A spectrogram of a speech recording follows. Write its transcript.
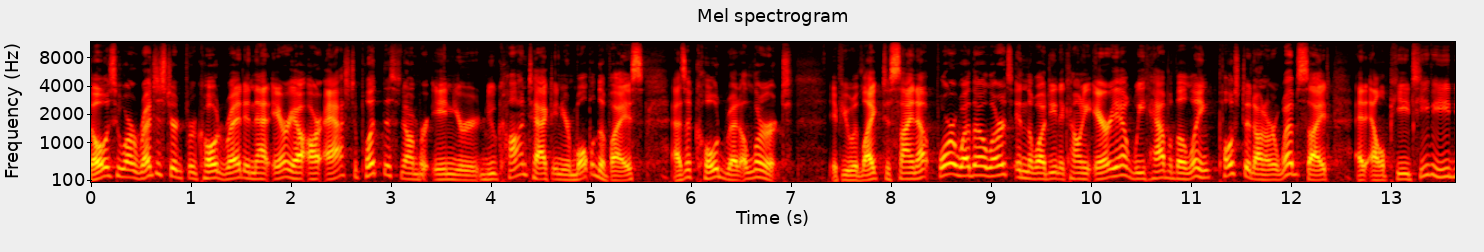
Those who are registered for Code Red in that area are asked to put this number in your new contact in your mobile device as a Code Red alert. If you would like to sign up for weather alerts in the Wadena County area, we have the link posted on our website at lptv.org/news.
